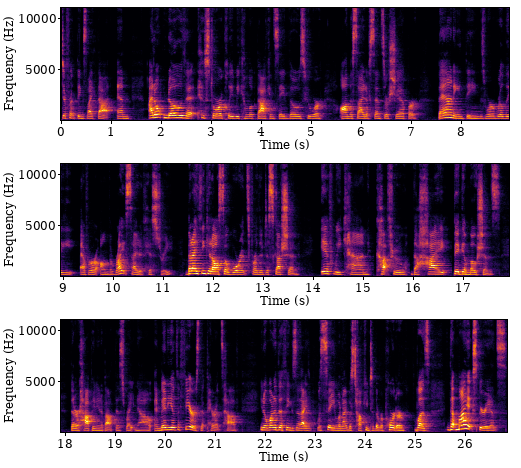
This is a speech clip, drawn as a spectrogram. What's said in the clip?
different things like that. And I don't know that historically we can look back and say those who were on the side of censorship or banning things were really ever on the right side of history. But I think it also warrants further discussion if we can cut through the high, big emotions that are happening about this right now and many of the fears that parents have. You know, one of the things that I was saying when I was talking to the reporter was that my experience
